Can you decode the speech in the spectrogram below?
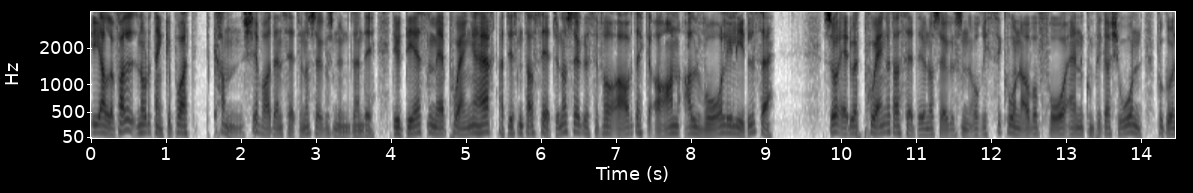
i alle fall når du tenker på at kanskje var den CT-undersøkelsen unødvendig. Det er jo det som er poenget her, at hvis en tar CT-undersøkelse for å avdekke annen alvorlig lidelse, så er det jo et poeng å ta CT-undersøkelsen, og risikoen av å få en komplikasjon pga.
